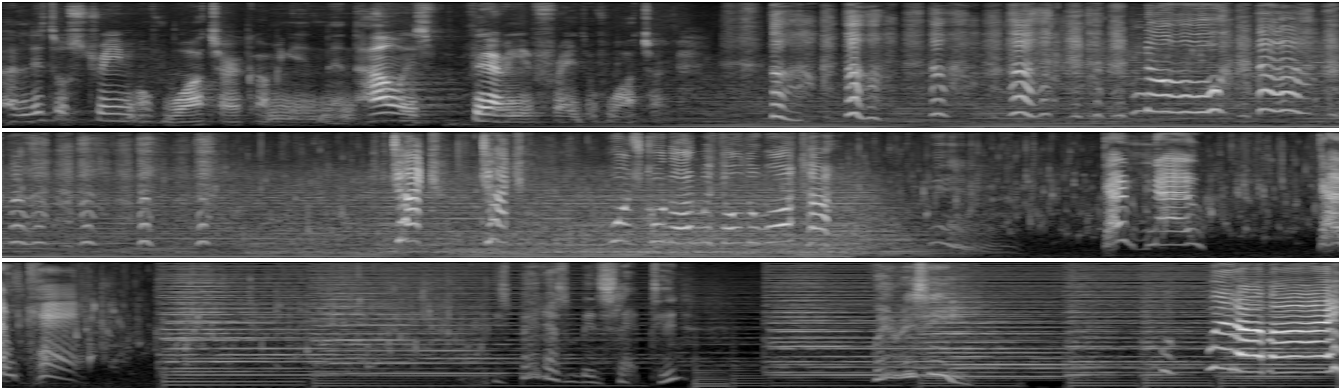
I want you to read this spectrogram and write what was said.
a little stream of water coming in and Owl is very afraid of water. no! Jack! Jack! What's going on with all the water? Don't know. Don't care. His bed hasn't been slept in. Where is he? Where am I?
